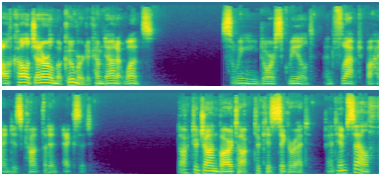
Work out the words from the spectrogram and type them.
I'll call General Macomber to come down at once. The swinging door squealed and flapped behind his confident exit. Dr. John Bartok took his cigarette and himself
